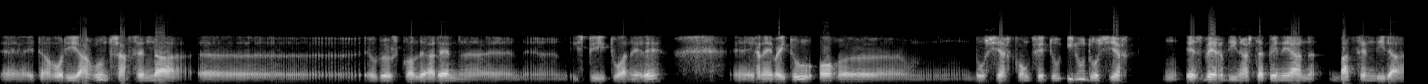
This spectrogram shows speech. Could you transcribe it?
E, eta hori argunt da e, Euro Eskualdearen e, ispirituan ere, e, baitu, hor e, dosier konkretu, iru dosier ezberdin astapenean batzen dira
